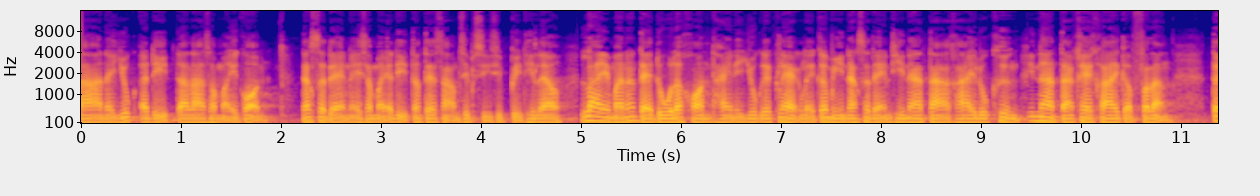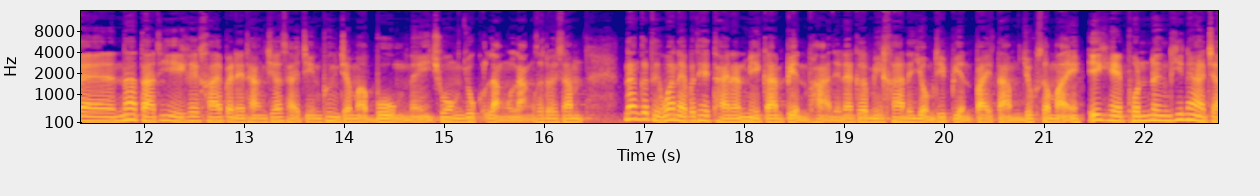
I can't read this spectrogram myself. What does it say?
ราในยุคอดีตดาราสมัยก่อน นักแสดงในสมัยอดีตตั้งแต่ 30-40 ปีที่แล้ว ไล่มาตั้งแต่ดูละครไทยในยุคแรกๆ เลยก็มีนักแสดงที่หน้าตาคล้ายลูกครึ่ง ที่หน้าตาคล้ายๆ กับฝรั่ง แต่หน้าตาที่คล้ายๆ ไปในทางเชื้อสายจีนเพิ่งจะมาบูมในช่วงยุคหลังๆซะโดยซ้ำนั่นก็ถือว่าในประเทศไทยนั้นมีการเปลี่ยนผ่านอย่างนั้นก็มีค่านิยมที่เปลี่ยนไปตามยุคสมัย อีกเหตุผลหนึ่งที่น่าจะ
